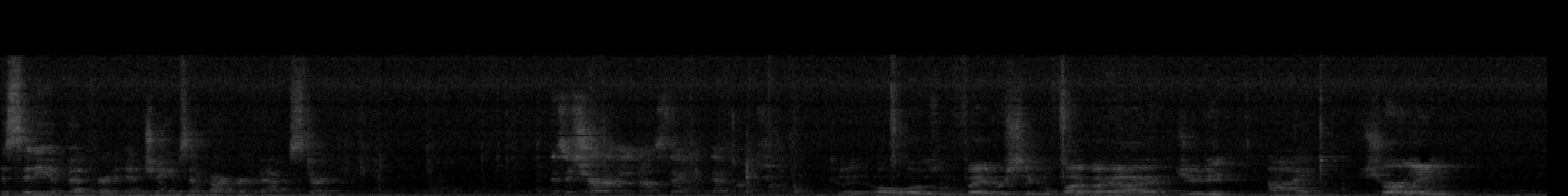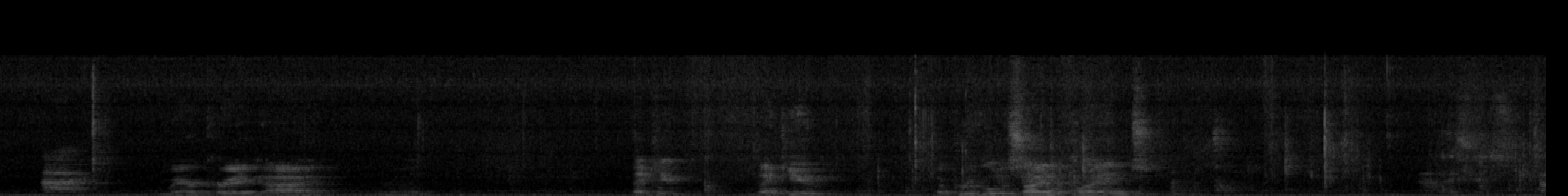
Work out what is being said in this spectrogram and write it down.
the city of Bedford and James and Barbara Baxter. This is Charlene, I'll second that motion. Okay, all those in favor signify by aye. Judy? Aye. Charlene? Aye. Mayor Craig? Aye. Thank you. Thank you. Approval to sign the claims? Uh, this is, oh,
